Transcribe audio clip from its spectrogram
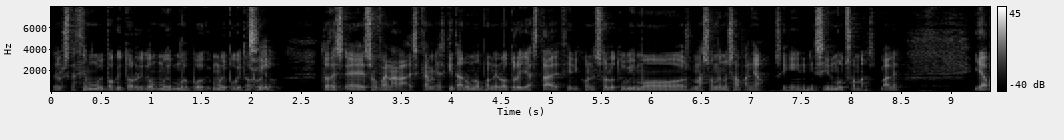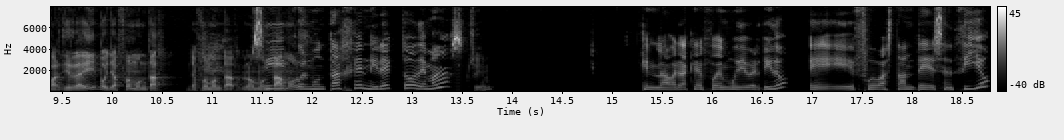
de los que hacen muy poquito ruido, muy, muy, po- muy poquito Sí. ruido. Entonces, eso fue nada, es, es quitar uno, poner otro y ya está. Es decir, y con eso lo tuvimos más o menos apañado, sin, sin mucho más, ¿vale? Y a partir de ahí, pues ya fue montar, ya fue montar. Lo Sí, montamos. fue el montaje en directo, además, Sí, que la verdad es que fue muy divertido, eh, fue bastante sencillo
